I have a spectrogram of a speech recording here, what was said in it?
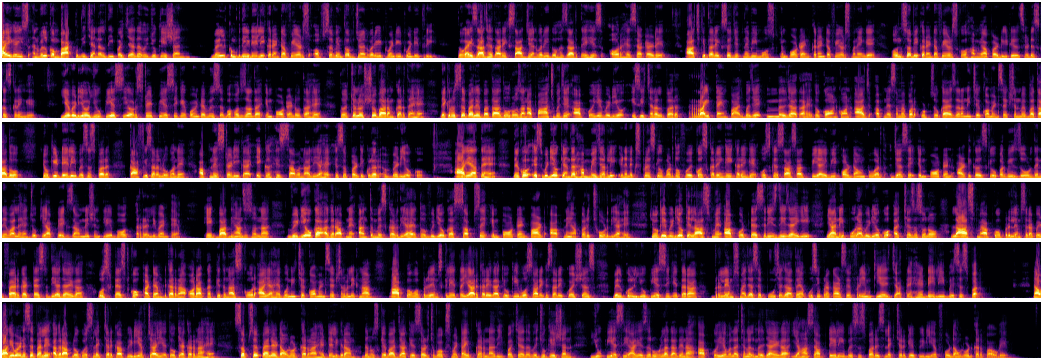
Hi guys and welcome back to the channel Deepak Yadav education welcome to the daily current affairs of seventh of January 2023 तो guys आज है तारीख सात जनवरी 2023 और है Saturday आज की तारीख से जितने भी मोस्ट इंपॉर्टेंट करंट अफेयर्स बनेंगे, उन सभी करंट अफेयर्स को हम यहाँ पर डिटेल से डिस्कस करेंगे। ये वीडियो यूपीएससी और स्टेट पीएससी के पॉइंट ऑफ़ व्यू से बहुत ज़्यादा इंपॉर्टेंट होता है। तो चलो शुभ आरंभ करते हैं। लेकिन उससे पहले बता दूँ, रोज़ाना पाँच बजे आपको ये वीडियो इसी चैनल पर राइट टाइम पाँच बजे मिल जाता है। तो कौन कौन आज अपने समय पर उठ चुका है, ज़रा नीचे कॉमेंट सेक्शन में बता दो, क्योंकि डेली बेसिस पर काफ़ी सारे लोगों ने अपने स्टडी का एक हिस्सा बना लिया है इस पर्टिकुलर वीडियो को। आगे आते हैं। देखो, इस वीडियो के अंदर हम मेजरली इंडियन एक्सप्रेस के ऊपर तो फोकस करेंगे ही करेंगे। उसके साथ साथ पीआईबी और डाउन टू अर्थ जैसे इंपॉर्टेंट आर्टिकल्स के ऊपर भी ज़ोर देने वाले हैं, जो कि आपके एग्जामिनेशन के लिए बहुत रेलिवेंट है। एक बात ध्यान से सुनना, वीडियो का अगर आपने अंत मिस कर दिया है तो वीडियो का सबसे इंपॉर्टेंट पार्ट आपने यहाँ पर छोड़ दिया है। क्योंकि वीडियो के लास्ट में आपको टेस्ट सीरीज़ दी जाएगी, यानी पूरा वीडियो को अच्छे से सुनो। लास्ट में आपको प्रिलिम्स रैपिड फायर का टेस्ट दिया जाएगा। उस टेस्ट को अटेम्प्ट करना और आपका कितना स्कोर आया है, वो नीचे कॉमेंट सेक्शन में लिखना। आपको वो प्रिलिम्स के लिए तैयार करेगा, क्योंकि वो सारे के सारे क्वेश्चन बिल्कुल यूपीएससी की तरह प्रिलिम्स में जैसे पूछे जाते हैं, उसी प्रकार से फ्रेम किए जाते हैं डेली बेसिस पर। ना आगे बढ़ने से पहले अगर आप लोग को इस लेक्चर का पीडीएफ चाहिए तो क्या करना है? सबसे पहले डाउनलोड करना है टेलीग्राम देन उसके बाद जाके सर्च बॉक्स में टाइप करना दीपक यादव एजुकेशन यूपीएससी आगे ज़रूर लगा देना, आपको ये वाला चैनल मिल जाएगा। यहाँ से आप डेली बेसिस पर इस लेक्चर के पीडीएफ को डाउनलोड कर पाओगे।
